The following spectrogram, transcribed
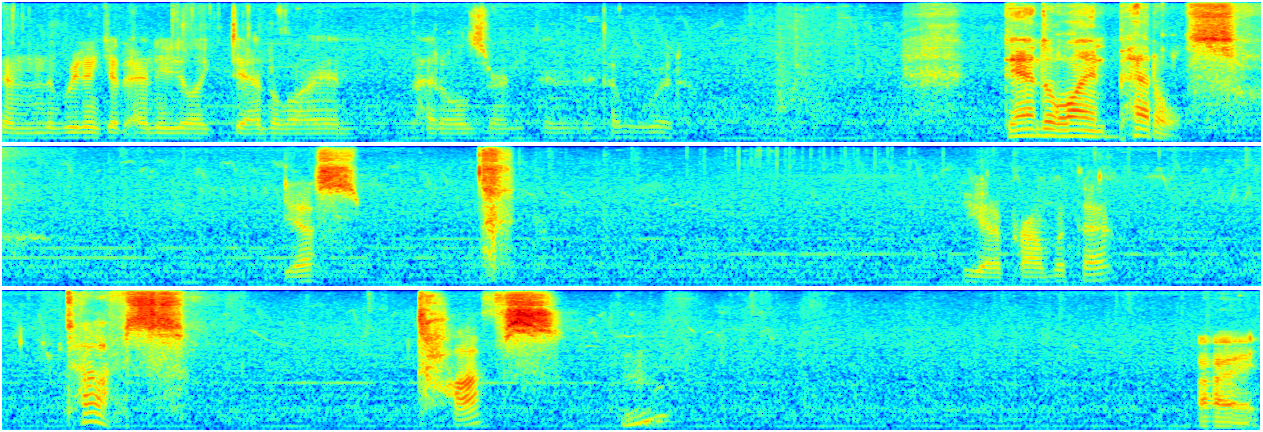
And we didn't get any like dandelion petals or anything. I thought we would. Dandelion petals. Yes. you got a problem with that? Tufts. Tufts? Hmm? All right.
